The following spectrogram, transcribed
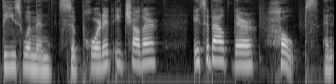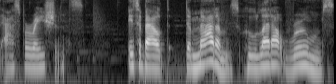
these women supported each other. It's about their hopes and aspirations. It's about the madams who let out rooms.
